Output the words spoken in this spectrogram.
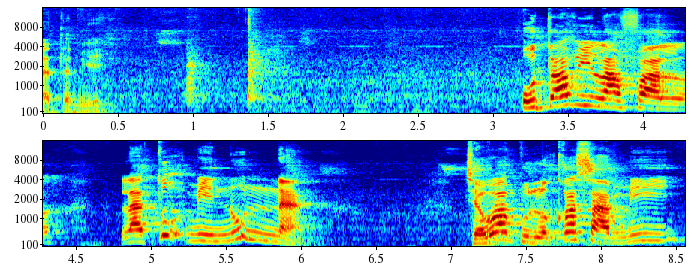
Ngaten nggih. Utawi lafal la tu'minunna. Jawabul qasami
